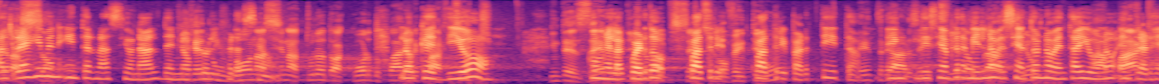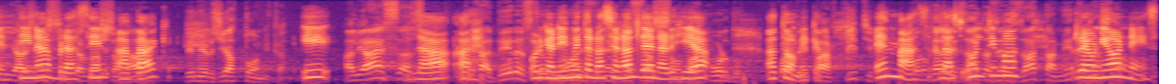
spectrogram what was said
al régimen internacional de no proliferación, lo que dio con el acuerdo cuatripartita en diciembre de 1991 entre Argentina, Brasil, ABAC y la Organismo Internacional de Energía Atómica. Es más, las últimas reuniones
